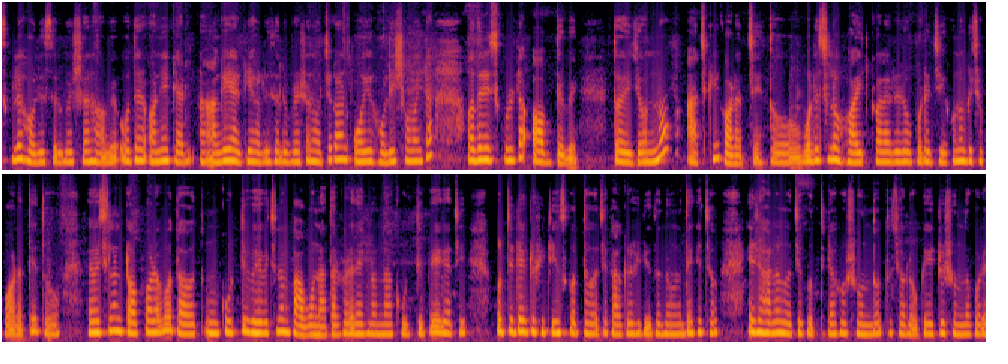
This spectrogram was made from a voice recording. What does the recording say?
স্কুলে হোলি সেলিব্রেশন হবে। ওদের অনেক আগেই আর কি হোলি সেলিব্রেশন হচ্ছে, কারণ ওই হোলির সময়টা ওদের স্কুলটা অফ দেবে। তো এই জন্য আজকেই করাচ্ছে। তো বলেছিল হোয়াইট কালারের ওপরে যে কোনো কিছু পরাতে। তো ভেবেছিলাম টপ পরাবো, তাও কুর্তি ভেবেছিলাম পাবো না। তারপরে দেখলাম, না, কুর্তি পেয়ে গেছি। কুর্তিটা একটু ফিটিংস করতে হয়েছে। কালকের ভিডিওতে তোমরা দেখেছ। এই যে ভালো হয়েছে, কুর্তিটা খুব সুন্দর। তো চলো ওকে একটু সুন্দর করে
